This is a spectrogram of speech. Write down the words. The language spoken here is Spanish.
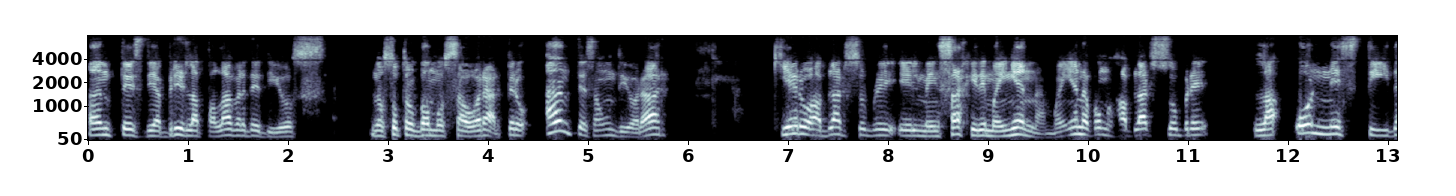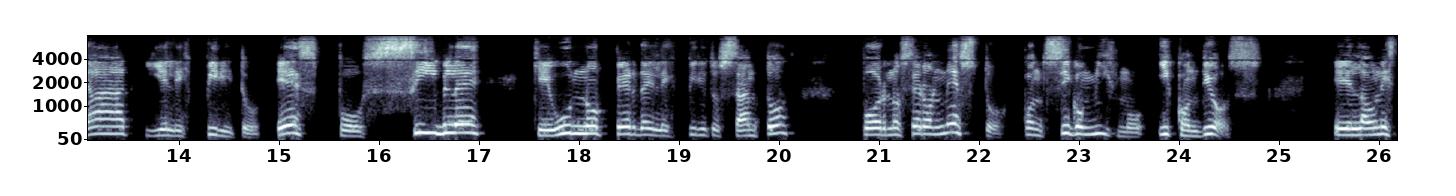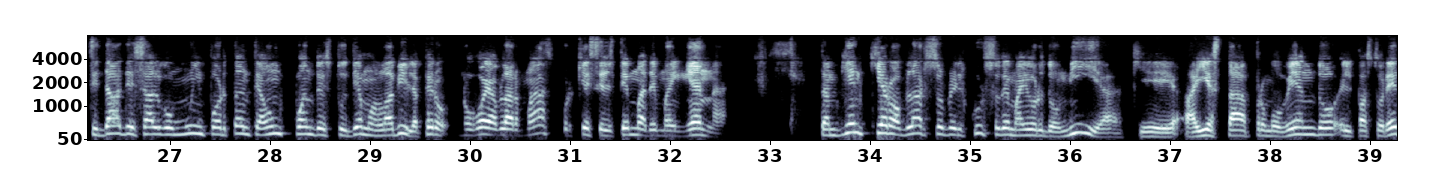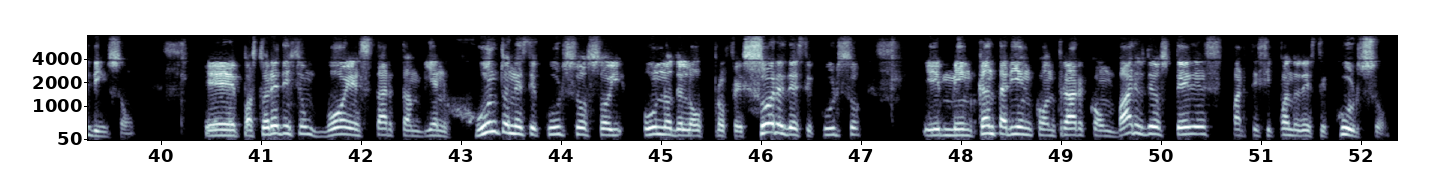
antes de abrir la palabra de Dios, nosotros vamos a orar. Pero antes aún de orar, quiero hablar sobre el mensaje de mañana. Mañana vamos a hablar sobre la honestidad y el espíritu. Es posible que uno pierda el Espíritu Santo por no ser honesto consigo mismo y con Dios. Eh, la honestidad es algo muy importante aun cuando estudiamos la Biblia, pero no voy a hablar más porque es el tema de mañana. También quiero hablar sobre el curso de mayordomía que ahí está promoviendo el pastor Edinson. Eh, pastor Edinson, voy a estar también junto en este curso, soy uno de los profesores de este curso y me encantaría encontrar con varios de ustedes participando de este curso.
